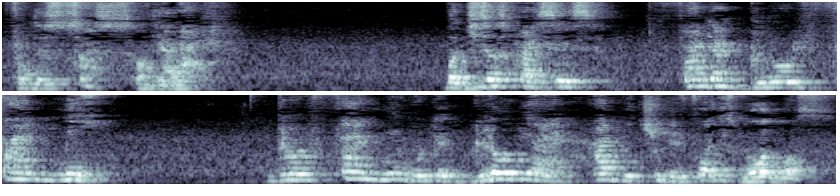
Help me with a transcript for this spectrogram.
from the source of their life. But Jesus Christ says, Father, glorify me. Glorify me with the glory I had with you before this world was.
